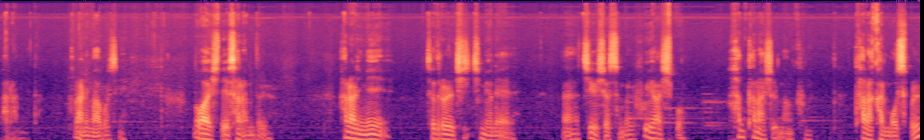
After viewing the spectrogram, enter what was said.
바랍니다. 하나님 아버지 노아 시대의 사람들 하나님이 저들을 지면에 지으셨음을 후회하시고 한탄하실 만큼 타락한 모습을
